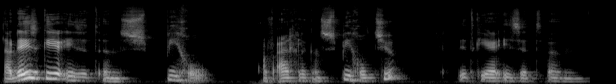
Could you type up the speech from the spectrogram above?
Nou, deze keer is het een spiegel. Of eigenlijk een spiegeltje. Dit keer is het een,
